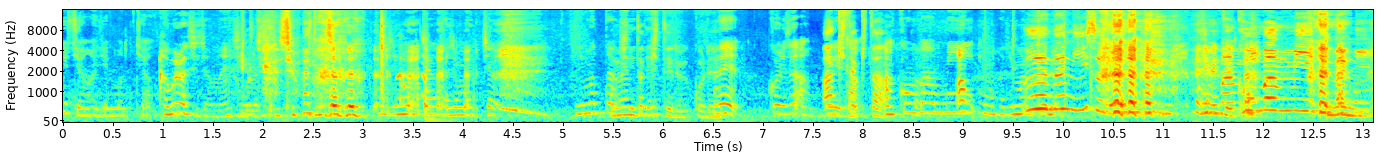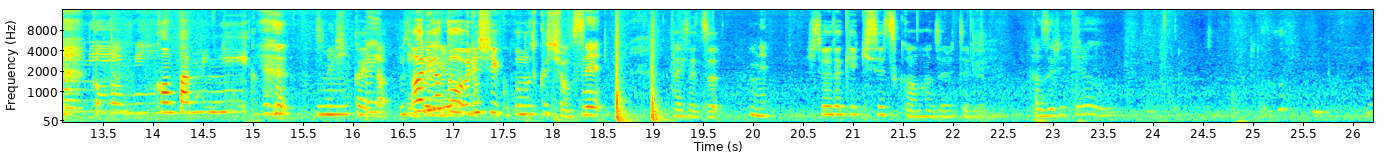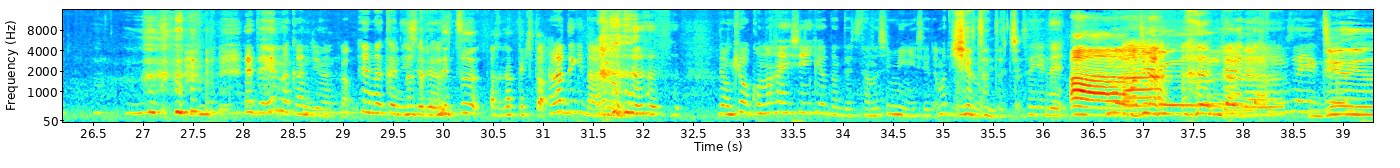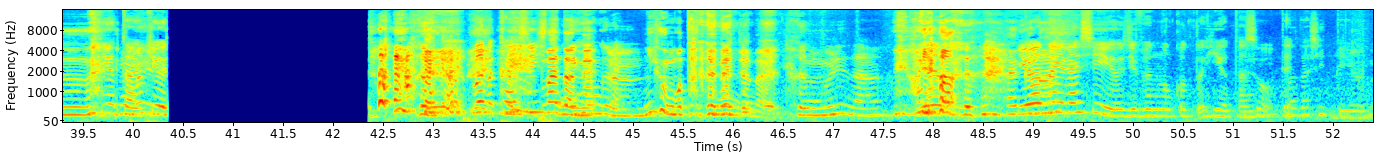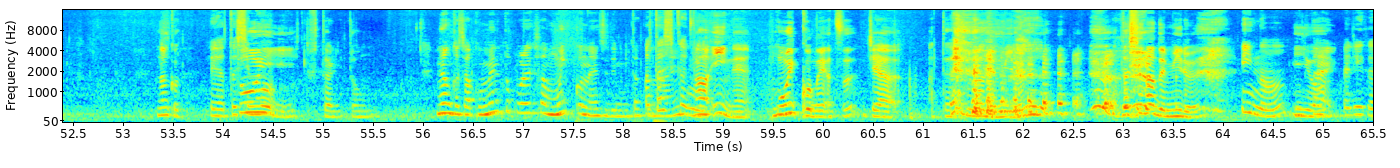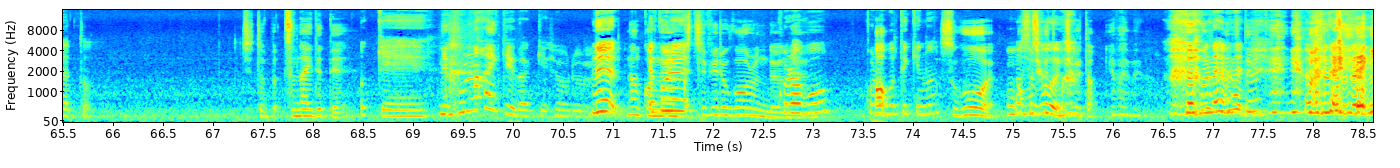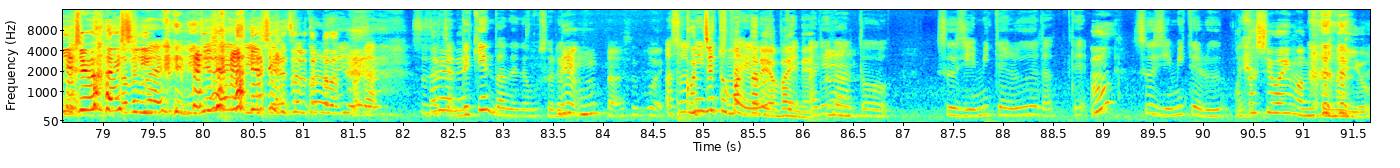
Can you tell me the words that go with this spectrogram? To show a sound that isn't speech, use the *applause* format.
ゆうちゃん始まっちゃう。歯ブラシじゃない？歯ブラシ始まっちゃう始まっちゃう。始まっちゃう始まったコメント来てる？これ。ねこれであ来た来た。あこんばんみ。あもう始まっうわた何それ。初めて。こんばんみ。ーって何？こんばんみ。こんばんみ。に目に書いた。はい。ありがとう。嬉しいここのクッション。ね。大切。ね。一人だけ季節感外れてるよ外れてる *laughs* だって変な感じなんか。変な感じする。熱上がってきた。上がってきた？*laughs* でも今日この配信ひよたんたち楽しみにしてて。待ってひよたんたち最悪。ねあーージュルーンだジュルーね。ン *laughs* 最悪。ジュルーンひよたんきゅうまだ開始してまだね。2分ぐらい、うん2分も経ってないんじゃない？無理だ。言わない？らしいよ自分のことひよたんっそうて私っていう。なんかえ私も遠い二人ともなんかさコメントこれさもう一個のやつで見たくない？あ確かに。あいいね。もう一個のやつ？じゃあ私ので見る？*laughs* 私ので見る？いいの？いいよ。はい。ありがとう。ちょっと繋いでて。オッケー。ねこんな背景だっけ？ショールーム。ね。なんかね唇があるんだよね。コラボ？コラボ的な？すごい。おあ間違えすごい。た間違えたやばいやばい危ない危ない。*laughs* 待って待って。危ない危ない。二重配危信ない。二重配信するとこするとこだったろでしたすずちゃんできんだねでもそれ。ね思ったすごい。こっち止まったらやばいね。ありがとう、スージー見てる？だって。スージー見てる私は今見てないよ。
